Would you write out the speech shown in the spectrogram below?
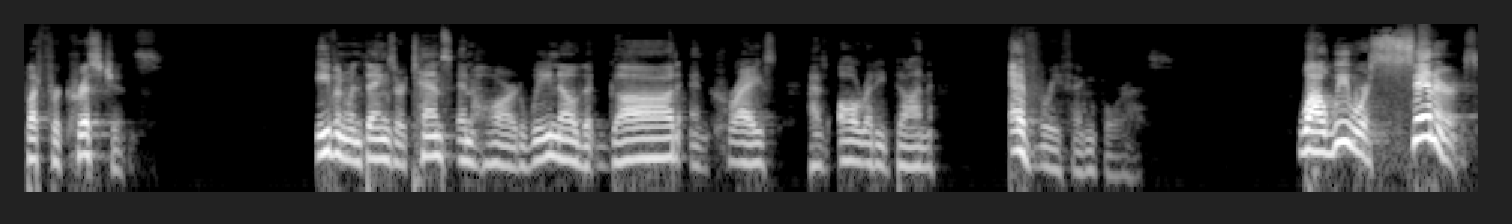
But for Christians, even when things are tense and hard, we know that God and Christ has already done everything for us. While we were sinners,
